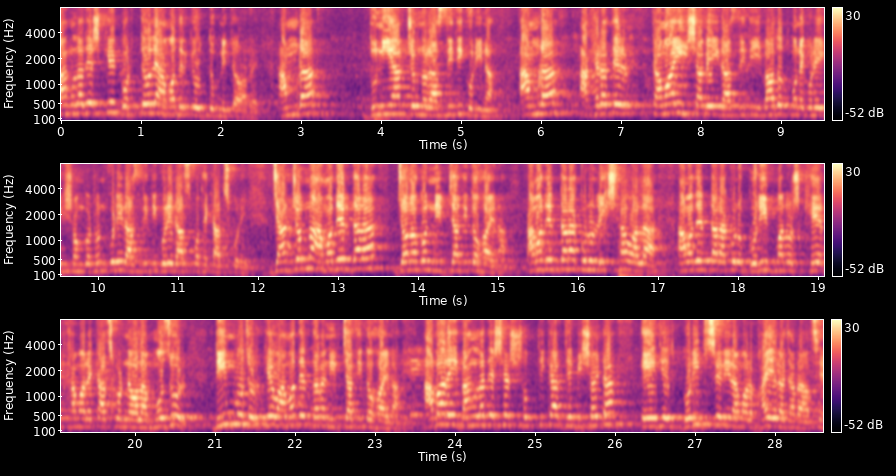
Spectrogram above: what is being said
বাংলাদেশকে গড়তে হলে আমাদেরকে উদ্যোগ নিতে হবে। আমরা দুনিয়ার জন্য রাজনীতি করি না। আমরা আখেরাতের কামাই হিসাবে এই রাজনীতি, ইবাদত মনে করে এই সংগঠন করি, রাজনীতি করি, রাজপথে কাজ করি। যার জন্য আমাদের দ্বারা জনগণ নির্যাতিত হয় না। আমাদের দ্বারা কোনো রিক্সাওয়ালা, আমাদের দ্বারা কোনো গরিব মানুষ ক্ষেত খামারে কাজ করেওয়ালা মজুর দিন মজুর কেউ আমাদের দ্বারা নির্যাতিত হয় না। আবার এই বাংলাদেশের সত্যিকার যে বিষয়টা, এই যে গরিব শ্রেণির আমার ভাইয়েরা যারা আছে,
